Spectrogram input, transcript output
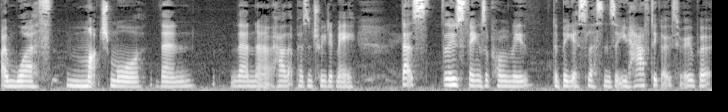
I'm worth much more than than uh, how that person treated me. That's those things are probably the biggest lessons that you have to go through. But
